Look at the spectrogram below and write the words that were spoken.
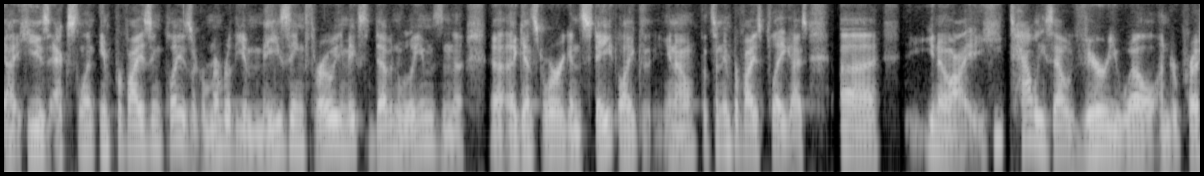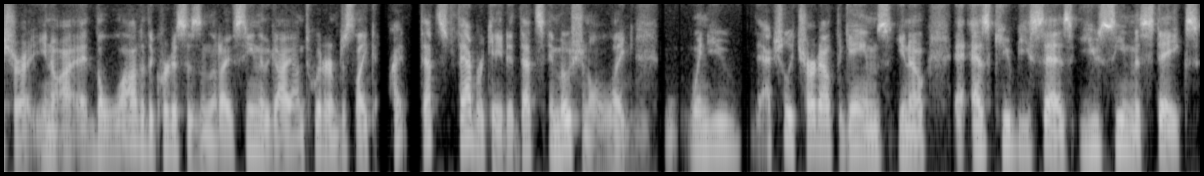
uh, he is excellent improvising plays. Like remember the amazing throw he makes to Devon Williams in the uh, against Oregon State. Like you know that's an improvised play, guys. Uh, you know I, he tallies out very well under pressure. You know I, the lot of the criticism that I've seen of the guy on Twitter, I'm just like I, that's fabricated. That's emotional. Like mm-hmm. when you actually chart out the games, you know, as QB says, you see mistakes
